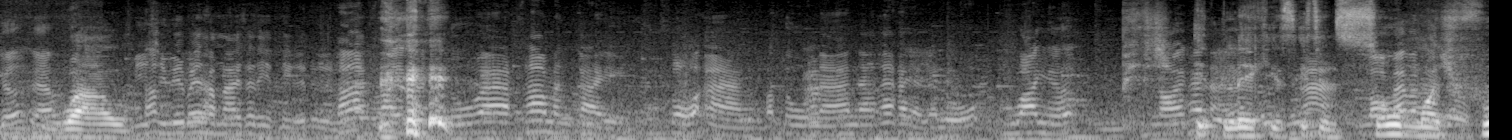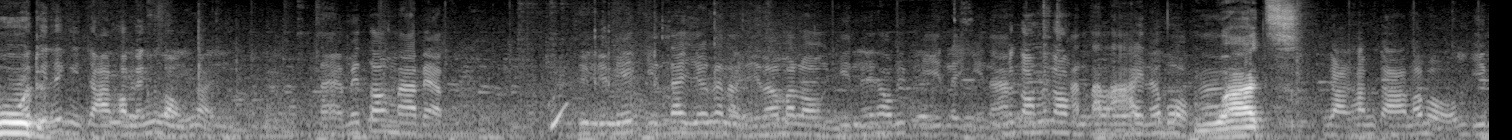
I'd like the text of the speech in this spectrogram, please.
เยอะแล้ว Wow. มีชีวิตไว้ทำลายสถิติอื่นๆถ้านะ ใครอยากจะรู้ว่าข้าวมันไก่โตอ่างประตูน้ำนะถ้าใครอยากจะรู้ว่าเยอะน้อยแค่ไหน It Lake is eating ลอง so แวะมา much กินดู food. กินได้กี่จานคอมเมนต์บอกหน่อย แต่ไม่ต้องมาแบบ พี่พีทกินได้เยอะขนาดนี้แล้วมาลองกินให้เท่าพี่พีทอะไรอย่างงี้นะไม่ต้องไม่ต้อง อันตรายนะบอกให้ What อยากทำตามครับผมกิน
